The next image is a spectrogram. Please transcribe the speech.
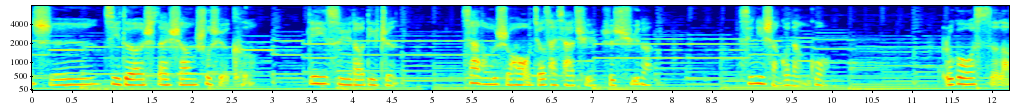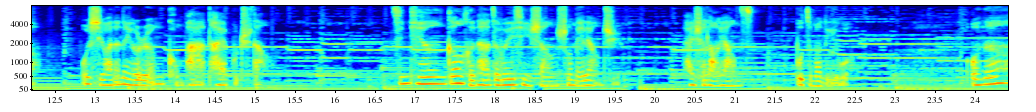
当时记得是在上数学课，第一次遇到地震，下楼的时候脚踩下去是虚的，心里闪过难过。如果我死了，我喜欢的那个人恐怕他也不知道。今天刚和他在微信上说没两句，还是老样子，不怎么理我。我呢，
